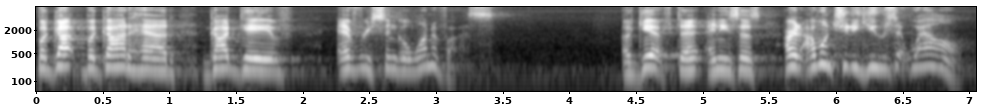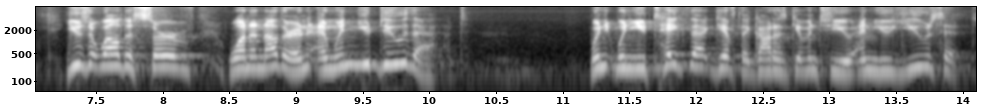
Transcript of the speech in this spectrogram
But God, but God had, God gave every single one of us a gift. And He says, All right, I want you to use it well. Use it well to serve one another. And, and when you do that, when, when you take that gift that God has given to you and you use it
